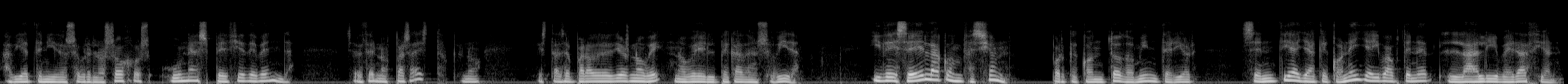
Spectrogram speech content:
había tenido sobre los ojos una especie de venda. A veces nos pasa esto, que uno está separado de Dios no ve, no ve el pecado en su vida. Y deseé la confesión, porque con todo mi interior sentía ya que con ella iba a obtener la liberación,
